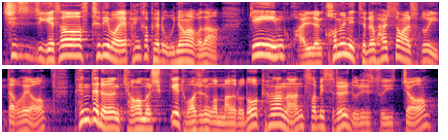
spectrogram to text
치즈직에서 스트리머의 팬카페를 운영하거나 게임 관련 커뮤니티를 활성화할 수도 있다고 해요. 팬들은 경험을 쉽게 도와주는 것만으로도 편안한 서비스를 누릴 수 있죠.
